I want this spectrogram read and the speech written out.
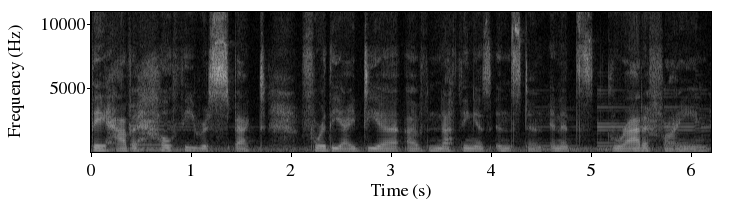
they have a healthy respect for the idea of nothing is instant and it's gratifying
